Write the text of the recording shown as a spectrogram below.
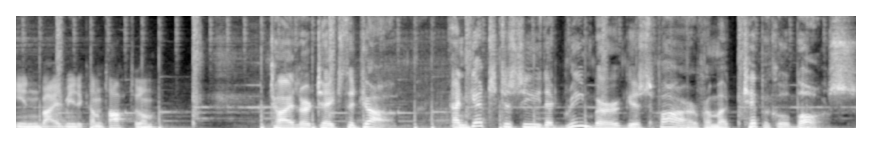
he invited me to come talk to him. Tyler takes the job and gets to see that Greenberg is far from a typical boss.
